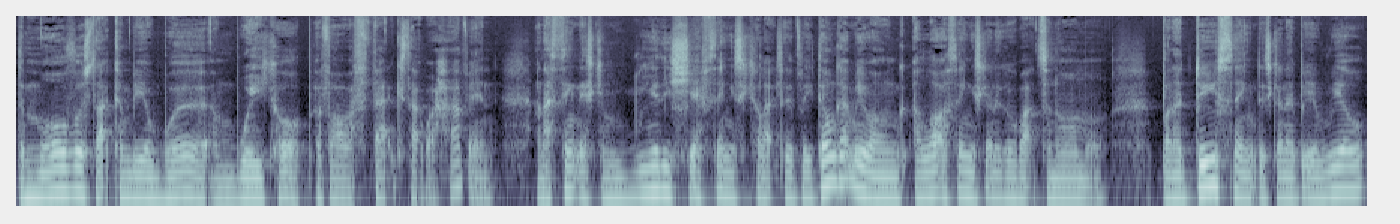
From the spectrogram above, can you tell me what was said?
the more of us that can be aware and wake up of our effects that we're having. And I think this can really shift things collectively. Don't get me wrong, a lot of things are going to go back to normal. But I do think there's going to be a real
